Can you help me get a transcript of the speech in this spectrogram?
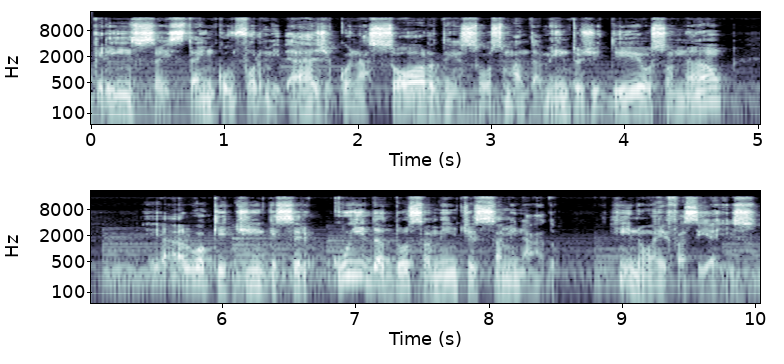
crença está em conformidade com as ordens ou os mandamentos de Deus ou não, é algo que tinha que ser cuidadosamente examinado. E Noé fazia isso.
